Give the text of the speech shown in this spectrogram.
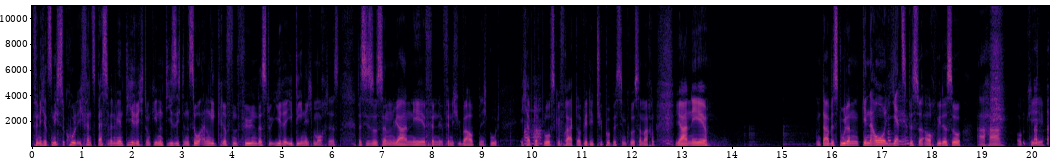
finde ich jetzt nicht so cool, ich fände es besser, wenn wir in die Richtung gehen und die sich dann so angegriffen fühlen, dass du ihre Idee nicht mochtest, dass sie so sind, ja, nee, finde find ich überhaupt nicht gut. Ich habe doch bloß gefragt, ob wir die Typo ein bisschen größer machen. Ja, nee. Und da bist du dann, genau Okay. jetzt bist du auch wieder so, aha, okay.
